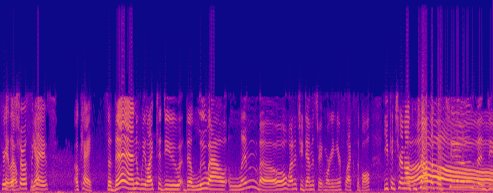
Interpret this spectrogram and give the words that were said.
Here Okay, let's go. show us the Yep. games. Okay, so then we like to do the luau limbo. Why don't you demonstrate, Morgan? You're flexible. You can turn on some tropical oh. tunes and do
